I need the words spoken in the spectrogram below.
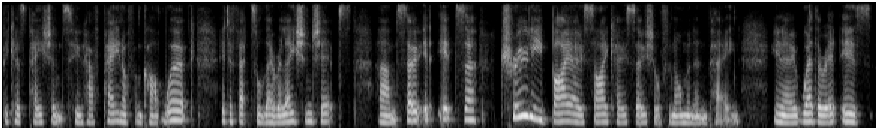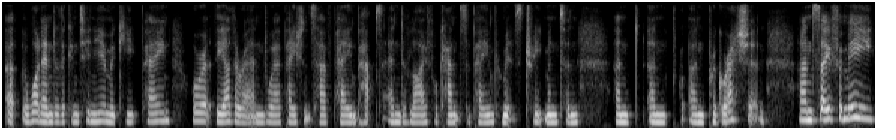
because patients who have pain often can't work. It affects all their relationships. Um, so it, it's a truly biopsychosocial phenomenon, pain you know, whether it is at the one end of the continuum, acute pain, or at the other end where patients have pain, perhaps at end of life or cancer pain from its treatment and and and and progression. And so for me,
